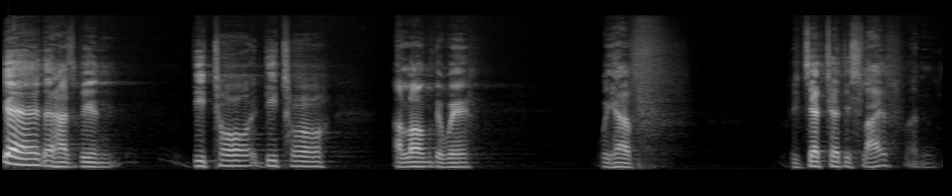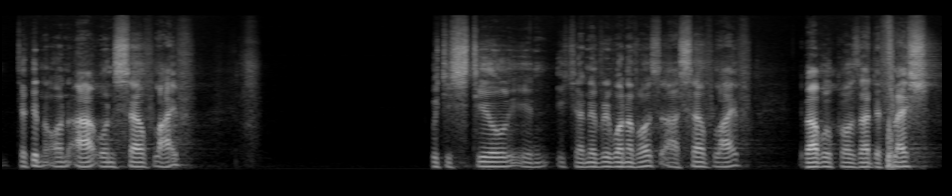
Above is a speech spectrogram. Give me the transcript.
Yeah, there has been detour, detour along the way. We have rejected this life and taken on our own self life, which is still in each and every one of us, our self life. The Bible calls that the flesh.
